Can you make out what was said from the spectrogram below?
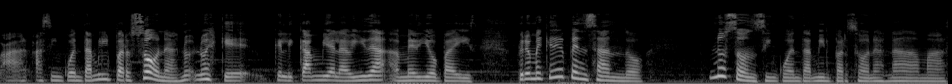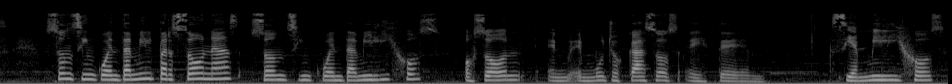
a, a 50.000 personas, no, no es que, que le cambia la vida a medio país, pero me quedé pensando, no son 50.000 personas nada más, son 50.000 personas, son 50.000 hijos o son en, muchos casos este, 100.000 hijos,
